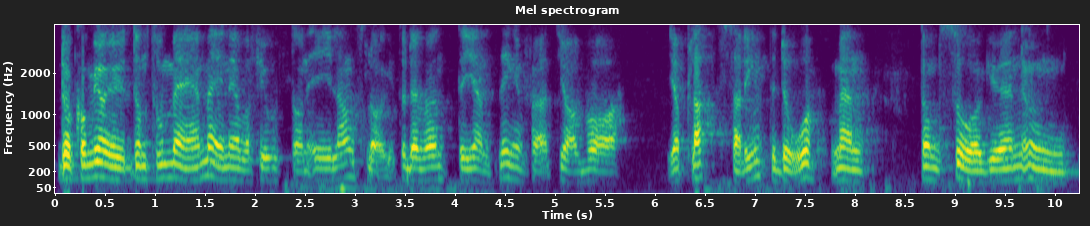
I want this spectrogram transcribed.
då kom jag ju, de tog med mig när jag var 14 i landslaget och det var inte egentligen för att jag var, jag platsade inte då, men de såg ju en ung,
